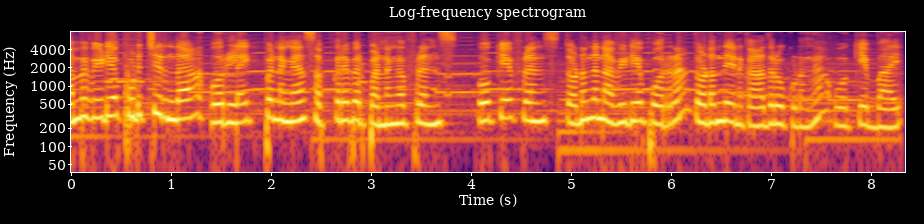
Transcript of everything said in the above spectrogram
நம்ம வீடியோ பிடிச்சிருந்தா ஒரு லைக் பண்ணுங்கள் சப்ஸ்கிரைபர் பண்ணுங்கள் ஃப்ரெண்ட்ஸ் ஓகே ஃப்ரெண்ட்ஸ் தொடர்ந்து நான் வீடியோ போடுறேன். தொடர்ந்து எனக்கு ஆதரவு கொடுங்க. ஓகே பாய்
